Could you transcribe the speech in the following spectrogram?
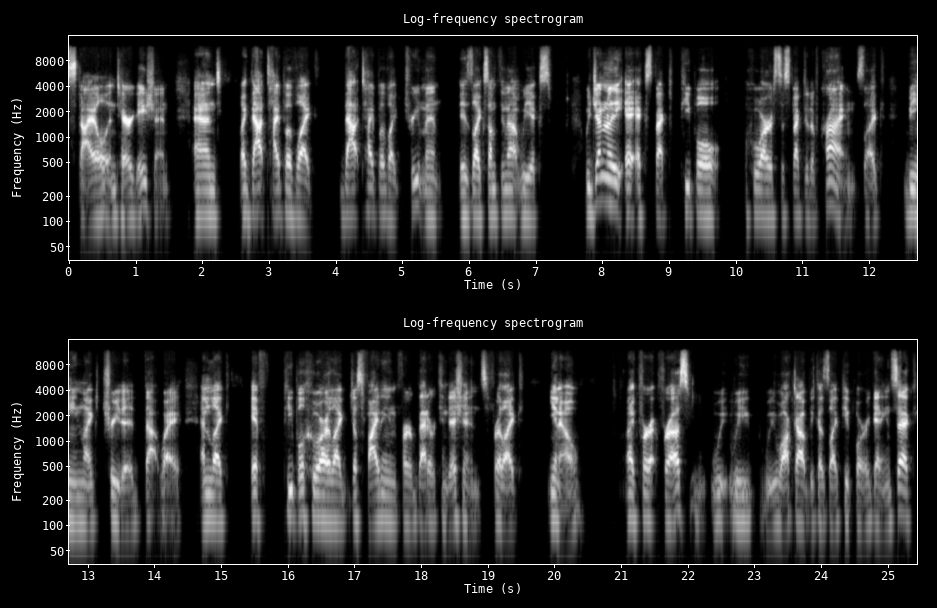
style interrogation. And like that type of like that type of like treatment is like something that we ex- we generally expect people who are suspected of crimes like being like treated that way. And like if people who are like just fighting for better conditions for like you know like for for us we we we walked out because like people were getting sick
